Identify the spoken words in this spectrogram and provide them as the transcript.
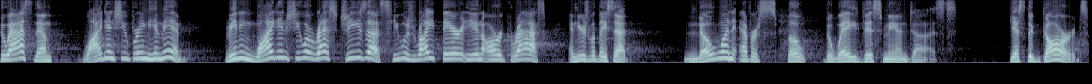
who asked them, Why didn't you bring him in? Meaning, why didn't you arrest Jesus? He was right there in our grasp. And here's what they said No one ever spoke the way this man does. Yes, the guards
